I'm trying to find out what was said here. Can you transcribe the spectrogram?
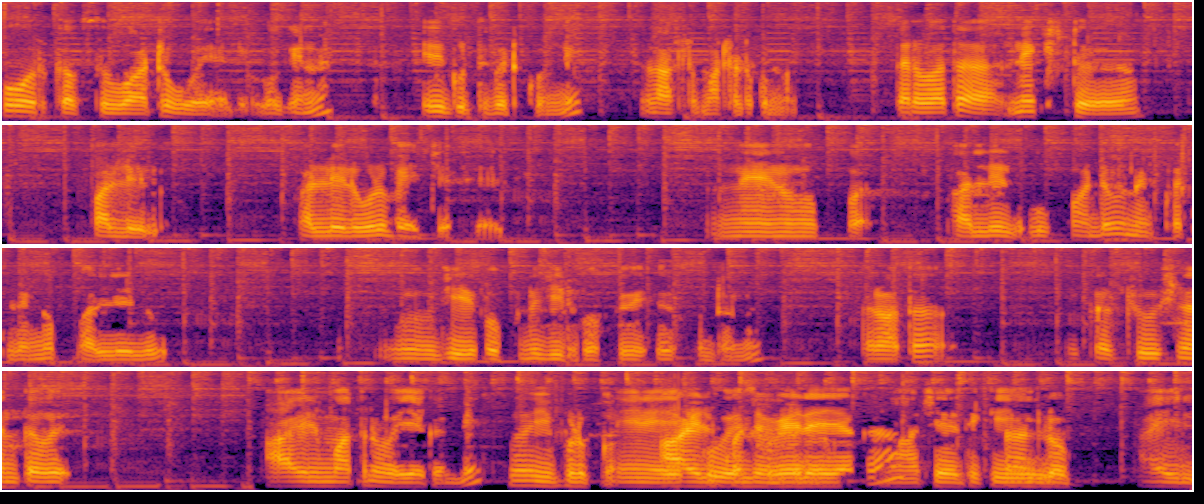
ఫోర్ కప్స్ వాటర్ పోయాలి. ఓకేనా? ఇది గుర్తుపెట్టుకోండి. లాస్ట్లో మాట్లాడుకున్నాం తర్వాత నెక్స్ట్ పల్లీలు. పల్లీలు కూడా వేడి చేసేయాలి. నేను పల్లీలు ఉప్పు అంటే నేను ఖచ్చితంగా పల్లీలు జీడిపప్పుని జీడిపప్పు వేసేసుకుంటాను. తర్వాత ఇక్కడ చూసినంత ఆయిల్ మాత్రం వేయకండి. ఇప్పుడు ఆయిల్ కొంచెం వేడయ్యాక మా చేతికి ఆయిల్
